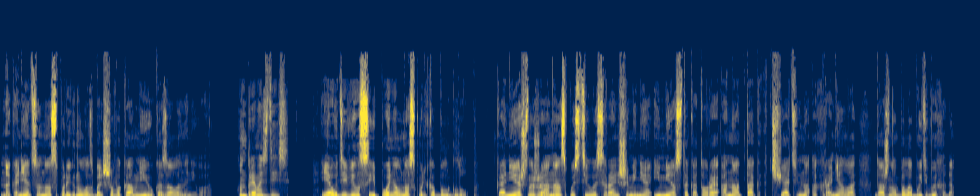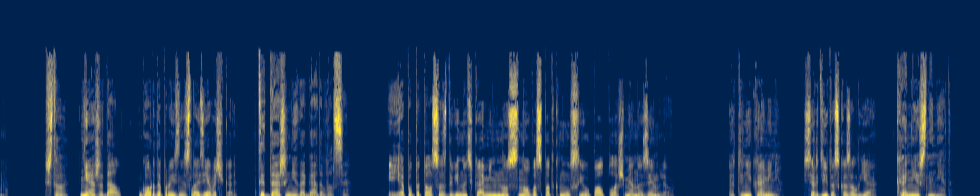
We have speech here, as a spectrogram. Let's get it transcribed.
Наконец она спрыгнула с большого камня и указала на него. «Он прямо здесь». Я удивился и понял, насколько был глуп. Конечно же, она спустилась раньше меня, и место, которое она так тщательно охраняла, должно было быть выходом. «Что, не ожидал?» — гордо произнесла девочка. «Ты даже не догадывался». И я попытался сдвинуть камень, но снова споткнулся и упал плашмя на землю. «Это не камень», — сердито сказал я. «Конечно нет».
